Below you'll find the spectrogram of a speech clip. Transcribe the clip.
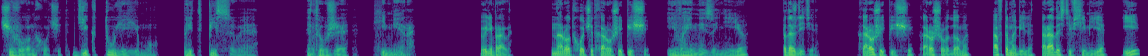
чего он хочет, диктуя ему, предписывая. Это уже химера. Вы не правы. Народ хочет хорошей пищи. И войны за нее? Подождите. Хорошей пищи, хорошего дома, автомобиля, радости в семье и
